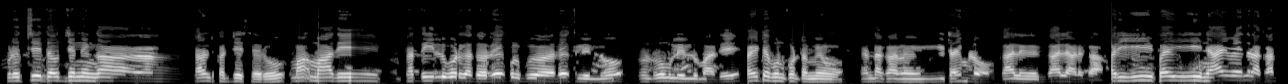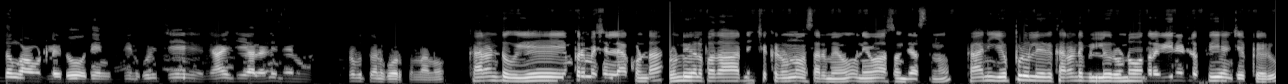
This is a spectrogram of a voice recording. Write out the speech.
ఇప్పుడు వచ్చి దౌర్జన్యంగా కరెంట్ కట్ చేశారు. మా మాది పెద్ద ఇల్లు కూడా కదా రేకులు రేకులు ఇల్లు రెండు రూముల ఇల్లు మాది. బయట కొనుక్కుంటాం మేము ఎండాకాలం ఈ టైంలో గాలి గాలి ఆడక. మరి ఈ పై ఈ న్యాయం ఏంది నాకు అర్థం కావట్లేదు. దీని దీని గురించి న్యాయం చేయాలని నేను ప్రభుత్వాన్ని కోరుతున్నాను. కరెంటు ఏ ఇన్ఫర్మేషన్ లేకుండా రెండు వేల పదహారు నుంచి ఇక్కడ ఉన్నాం సార్ మేము నివాసం చేస్తున్నాం. కానీ ఎప్పుడు లేదు కరెంటు బిల్లు రెండు వందల యూనిట్లు ఫ్రీ అని చెప్పారు.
